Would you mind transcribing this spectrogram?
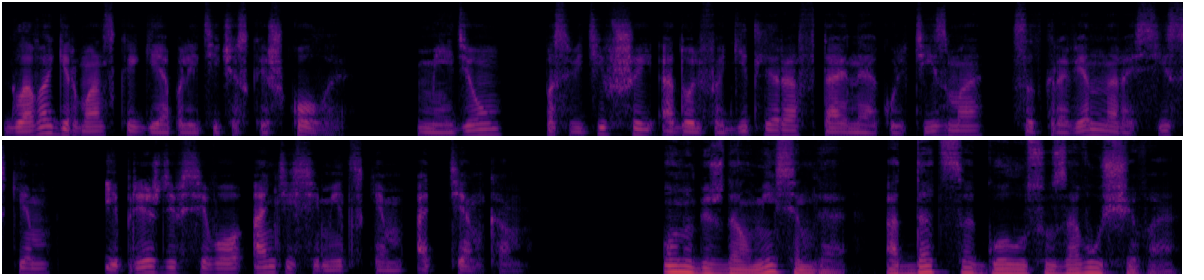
глава германской геополитической школы, медиум, посвятивший Адольфа Гитлера в тайны оккультизма с откровенно расистским и прежде всего антисемитским оттенком. Он убеждал Мессинга отдаться голосу зовущего,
